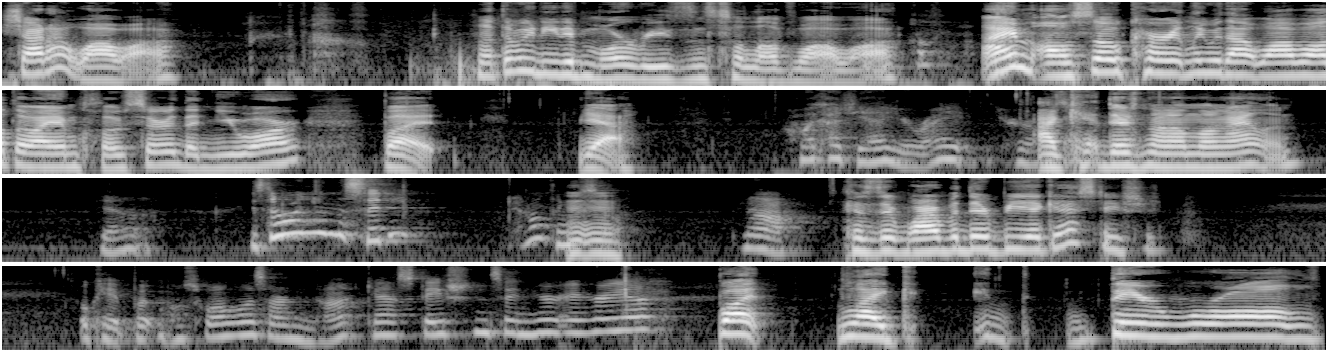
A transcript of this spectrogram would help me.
Shout out Wawa. Not that we needed more reasons to love Wawa. I am also currently without Wawa, though I am closer than you are. But yeah, Oh my god, yeah, you're right. You're I can't. There's none on Long Island Yeah. Is there one in the city? I don't think so. No. because why would there be a gas station? Okay, but most Wawas are not gas stations in your area. But like, it- there were all.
